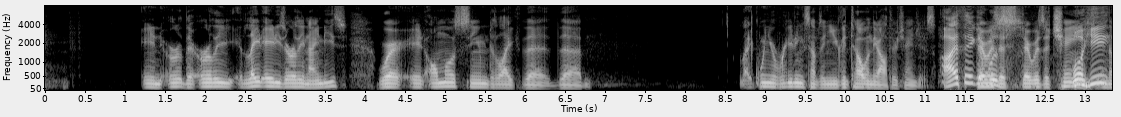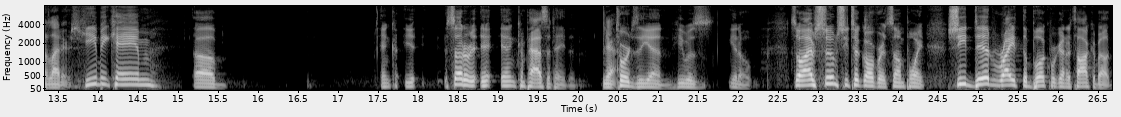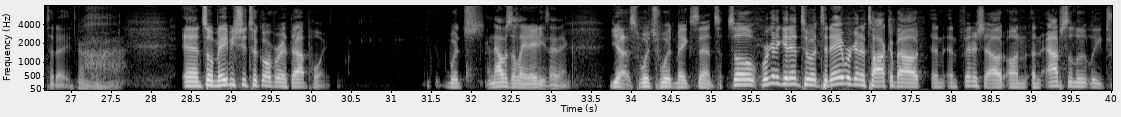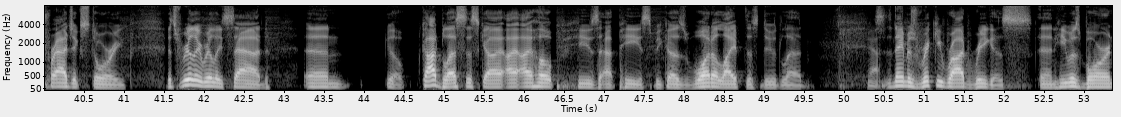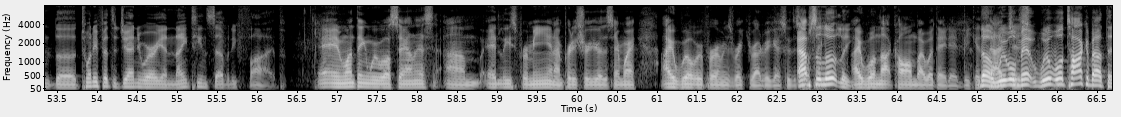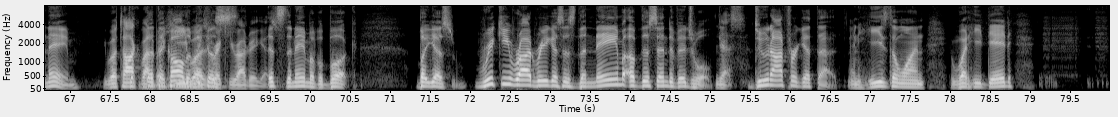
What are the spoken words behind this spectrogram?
in ear the early late '80s, early '90s where it almost seemed like the the like when you're reading something, you can tell when the author changes. I think There it was, was, a, there was a change well he in the letters. he became uh inc- sort of incapacitated Yeah. towards the end he was you know so i assume she took over at some point she did write the book we're going to talk about today and so maybe she took over at that point which And that was the late '80s, I think. Yes, which would make sense. So we're going to get into it today. We're going to talk about and, and finish out on an absolutely tragic story. It's really, really sad, and you know, God bless this guy. I, I hope he's at peace because what a life this dude led. Yeah. His name is Ricky Rodriguez, and he was born the 25th of January in 1975. And one thing we will say on this, um, at least for me, and I'm pretty sure you're the same way, I will refer him as Ricky Rodriguez. This. Absolutely. I will not call him by what they did because No, we will just- we'll, we'll talk about the name. we'll talk about that it. they called him because Ricky Rodriguez. It's the name of a book. But yes, Ricky Rodriguez is the name of this individual. yes, Do not forget that. and he's the one. What he did,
